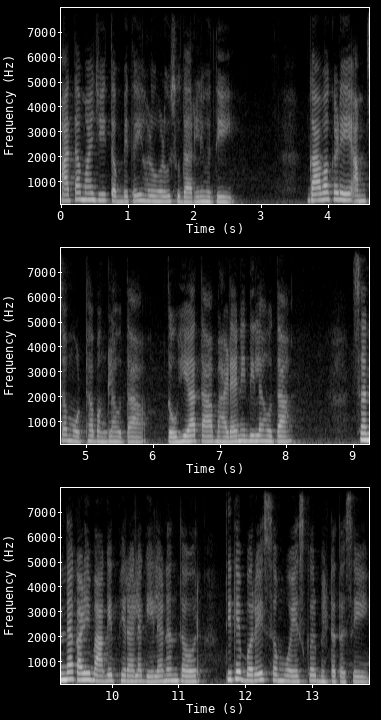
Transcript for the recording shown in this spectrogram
आता माझी तब्येतही हळूहळू सुधारली होती. गावाकडे आमचा मोठा बंगला होता. तोही आता भाड्याने दिला होता. संध्याकाळी बागेत फिरायला गेल्यानंतर तिथे बरेच समवयस्कर भेटत असे.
